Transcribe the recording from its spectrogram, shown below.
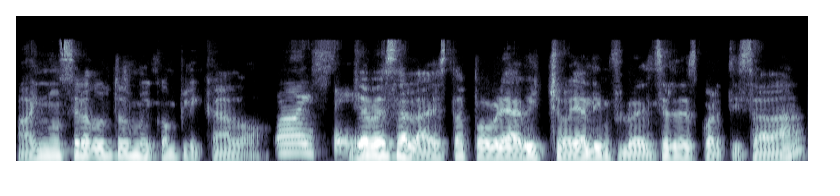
Ay, no, ser adulto es muy complicado. Ay, sí. Ya ves a la, esta pobre Abicho, la influencer descuartizada.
